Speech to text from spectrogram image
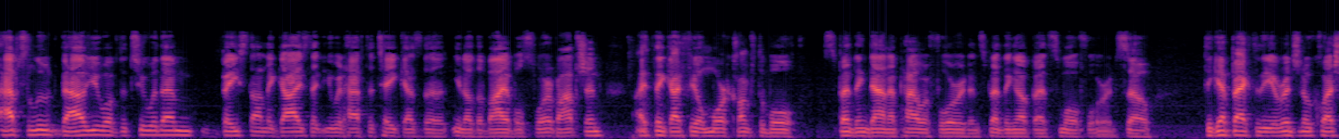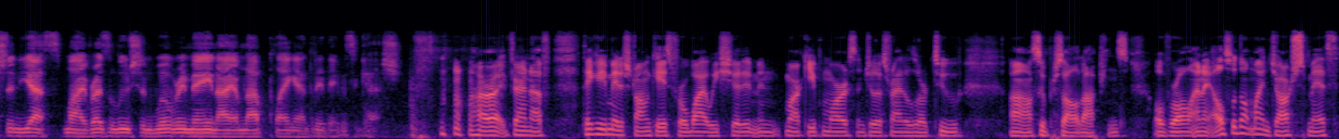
absolute value of the two of them based on the guys that you would have to take as the you know the viable swerve option i think i feel more comfortable spending down at power forward and spending up at small forward so to get back to the original question, yes, my resolution will remain. I am not playing Anthony Davis in cash. All right, fair enough. I think you made a strong case for why we shouldn't. And Markieff Morris and Julius Randle are two uh, super solid options overall. And I also don't mind Josh Smith,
